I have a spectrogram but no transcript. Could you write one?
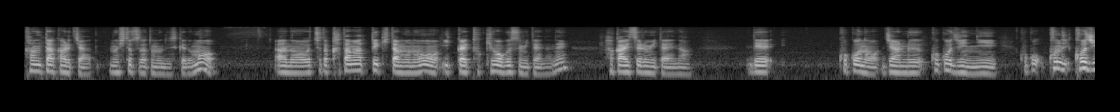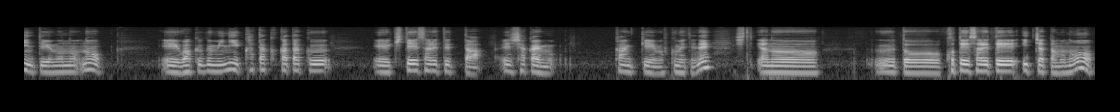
カウンターカルチャーの一つだと思うんですけどもあのちょっと固まってきたものを一回解きほぐすみたいなね破壊するみたいな。で個々のジャンル個々人にここ個人っていうものの、えー、枠組みに固く固く、えー、規定されてった、社会も関係も含めてねあのー、うと固定されていっちゃったものを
